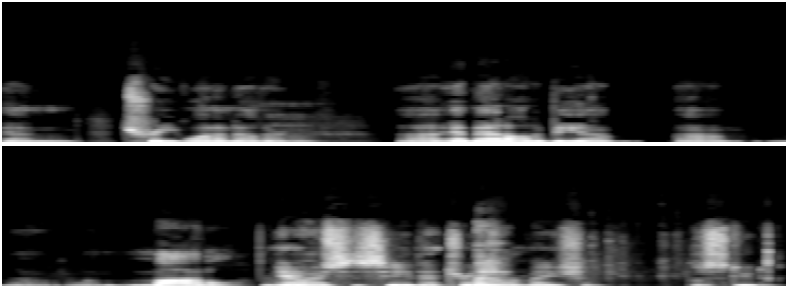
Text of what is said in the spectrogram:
and treat one another, uh, and that ought to be a, a, a model. Yeah, right? you should see that transformation. the student.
